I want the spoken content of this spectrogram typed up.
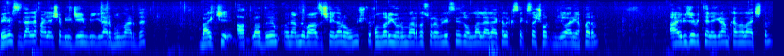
benim sizlerle paylaşabileceğim bilgiler bunlardı. Belki atladığım önemli bazı şeyler olmuştur. Onları yorumlarda sorabilirsiniz. Onlarla alakalı kısa kısa short videolar yaparım. Ayrıca bir Telegram kanalı açtım.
